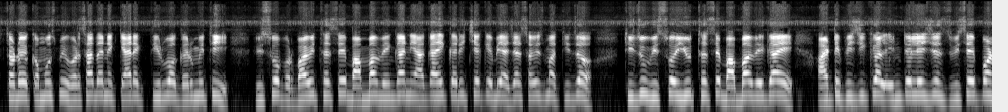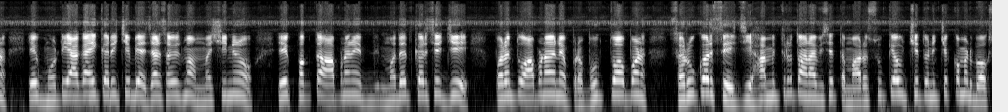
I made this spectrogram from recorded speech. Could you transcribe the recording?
સ્થળોએ કમોસમી વરસાદ અને ક્યારેક તીવ્ર ગરમીથી વિશ્વ પ્રભાવિત થશે. બાબા વેગાની આગાહી કરી છે કે બે હજાર છવ્વીસમાં ત્રીજો ત્રીજું વિશ્વ યુદ્ધ થશે. બાબા વેગાએ આર્ટિફિશિયલ ઇન્ટેલિજન્સ વિશે પણ એક મોટી આગાહી કરી છે. બે હજાર છવ્વીસમાં મશીનો એક ફક્ત આપણને મદદ કરશે જે, પરંતુ આપણાને પ્રભુત્વ પણ શરૂ કરશે જી. હા મિત્રો, તો આના વિશે તમારું શું કહેવું છે? તો નીચે કમેન્ટ બોક્સ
